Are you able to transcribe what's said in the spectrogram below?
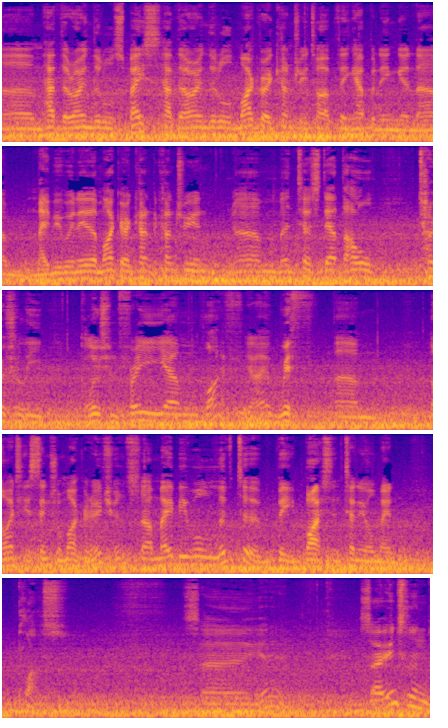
um, have their own little space, have their own little micro country type thing happening, and um, maybe we need a micro country and um, and test out the whole totally gluten-free um, life. You know, with um, 90 essential micronutrients, uh, maybe we'll live to be bicentennial men plus. So yeah, so insulin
